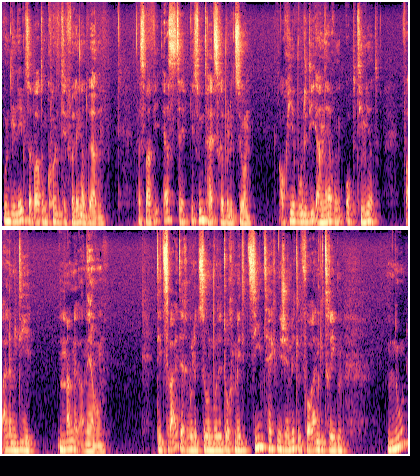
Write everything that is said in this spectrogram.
und die Lebenserwartung konnte verlängert werden. Das war die erste Gesundheitsrevolution. Auch hier wurde die Ernährung optimiert, vor allem die Mangelernährung. Die zweite Revolution wurde durch medizintechnische Mittel vorangetrieben. Nun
